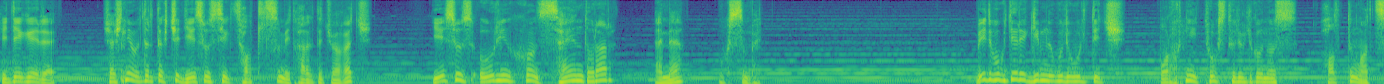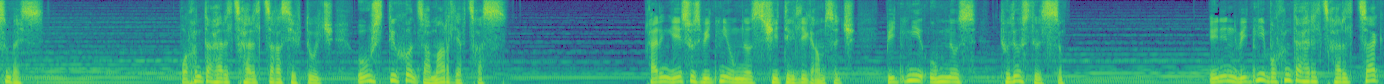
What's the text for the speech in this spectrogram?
Хэдийгээр шашны удирдагчид Есүсийг цовдлсон мэт харагдаж байгаа ч Есүс өөрийнхөө сайн дураар амиа өгсөн байна. Бид бүгдээрээ гим нүгэл үлдэж Бурхны төгс төлөвлөгөөнөөс холдон одсон байсан. Бурхантай харилцах харилцаагаа сэвтүүлж өөрсдийнхөө замаар л явцгаас. Харин Есүс бидний өмнөөс шийтгэлийг амсаж бидний өмнөөс төлөөс төлсөн. Энэ нь бидний Бурхантай харилцах харилцааг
